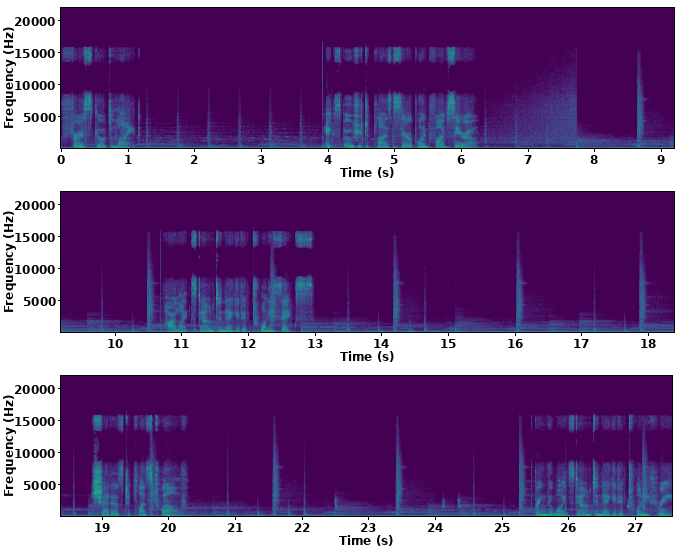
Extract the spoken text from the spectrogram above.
First go to light. Exposure to plus 0.50. Highlights down to negative 26. Shadows to plus 12. Bring the whites down to negative 23.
